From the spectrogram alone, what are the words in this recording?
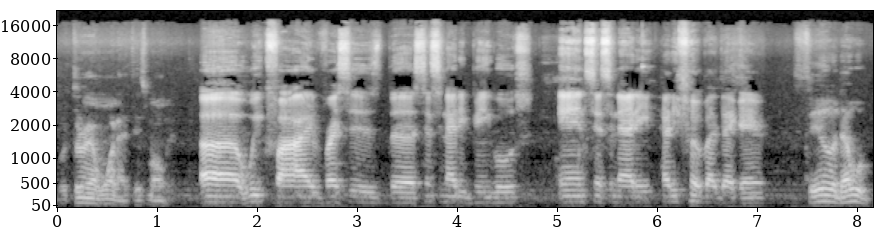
We're three and one at this moment. Uh, week five versus the Cincinnati Bengals in Cincinnati. How do you feel about that game? Feel that will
